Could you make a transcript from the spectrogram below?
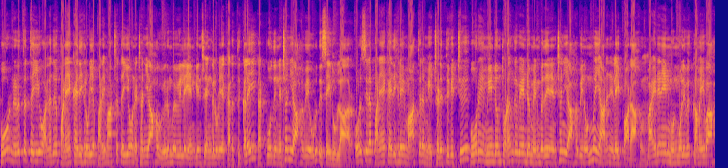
போர் நிறுத்தத்தையோ அல்லது பணைய கைதிகளுடைய பரிமாற்றத்தையோ நெட்டன்யாகு விரும்பவில்லை என்கின்ற எங்களுடைய கருத்துக்களை தற்போது நெட்டன்யாகவே உறுதி செய்துள்ளார். ஒரு சில பணைய கைதிகளை மாத்திரம் ஏற்றெடுத்துவிட்டு போரை மீண்டும் தொடங்க வேண்டும் என்பதே நெட்டன்யாகுவின் உண்மையான நிலைப்பாடாகும். பைடனின் முன்மொழிவுக்கு அமைவாக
